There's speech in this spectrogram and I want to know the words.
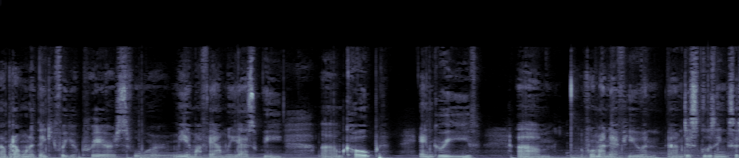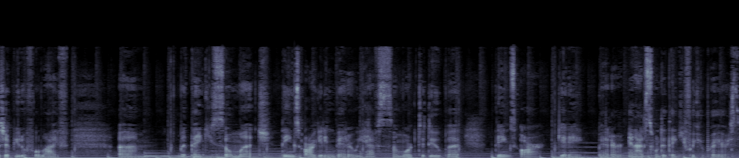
Uh, but I want to thank you for your prayers for me and my family as we um, cope and grieve um, for my nephew and um, just losing such a beautiful life. Um, but thank you so much. Things are getting better. We have some work to do, but things are getting better. And I just want to thank you for your prayers.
